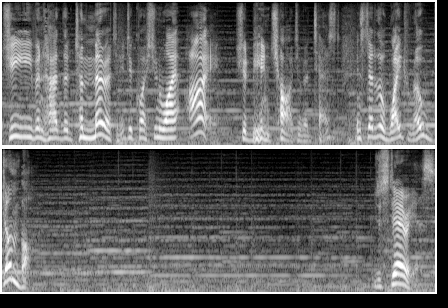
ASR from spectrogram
She even had the temerity to question why I should be in charge of a test instead of the white robed Dunbar. Justarius,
